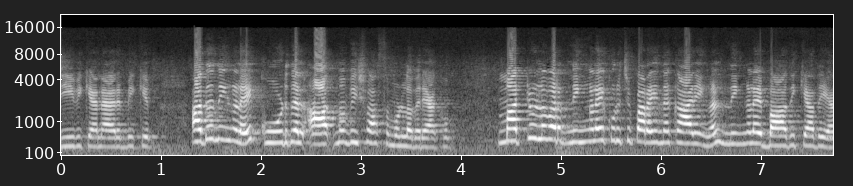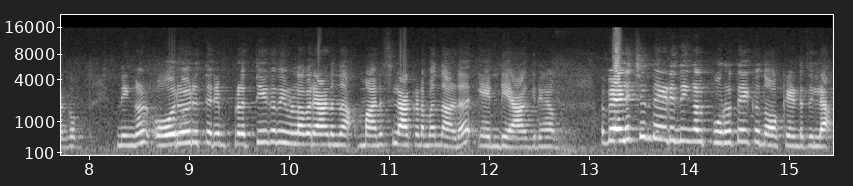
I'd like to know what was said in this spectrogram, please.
ജീവിക്കാൻ ആരംഭിക്കും. അത് നിങ്ങളെ കൂടുതൽ ആത്മവിശ്വാസമുള്ളവരാക്കും. മറ്റുള്ളവർ നിങ്ങളെക്കുറിച്ച് പറയുന്ന കാര്യങ്ങൾ നിങ്ങളെ ബാധിക്കാതെയാകും. നിങ്ങൾ ഓരോരുത്തരും പ്രത്യേകതയുള്ളവരാണെന്ന് മനസ്സിലാക്കണമെന്നാണ് എന്റെ ആഗ്രഹം. വെളിച്ചം തേടി നിങ്ങൾ പുറത്തേക്ക് നോക്കേണ്ടതില്ല.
